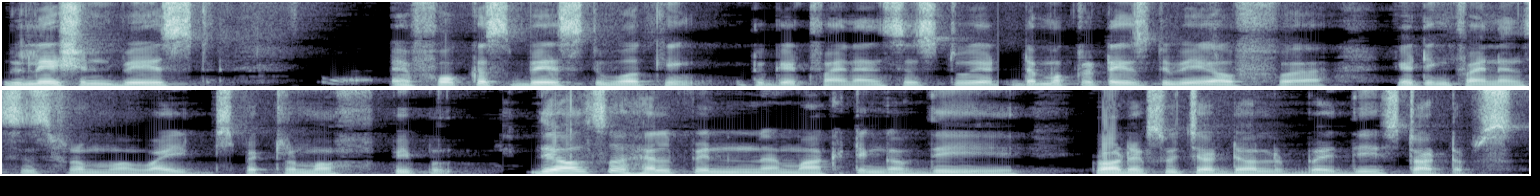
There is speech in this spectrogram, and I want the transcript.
relation based a focus based working to get finances to a democratized way of uh, getting finances from a wide spectrum of people. They also help in uh, marketing of the products which are developed by the startups.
